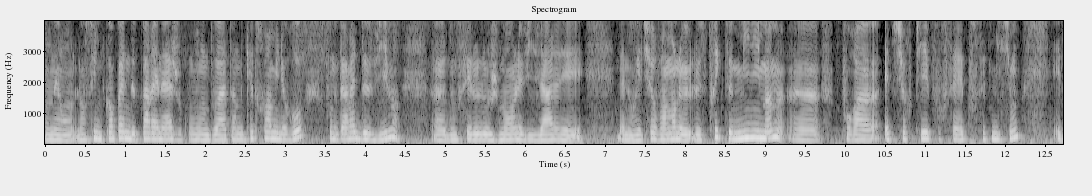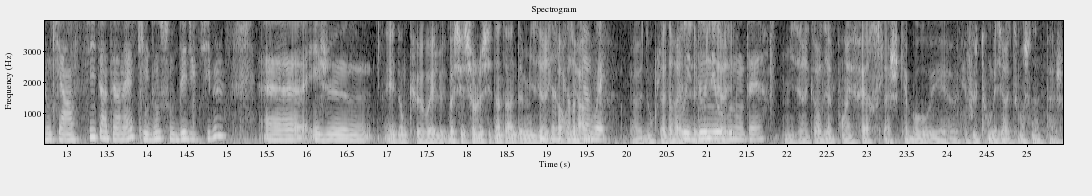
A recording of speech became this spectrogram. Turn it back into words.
on est en, lancé une campagne de parrainage où on doit atteindre 80 000 euros pour nous permettre de vivre. Euh, donc c'est le logement, le visa, les, la nourriture, vraiment le, strict minimum pour être sur pied pour, ces, pour cette mission. Et donc il y a un site internet, les dons sont déductibles. et je... Et donc ouais, bah, c'est sur le site internet de Miséricordia. Euh, donc l'adresse est donner aux volontaires. miséricordia.fr slash cabot et, euh, et, vous tombez directement sur notre page.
